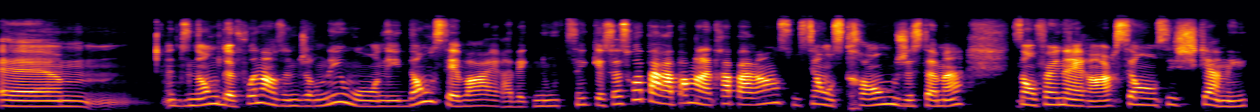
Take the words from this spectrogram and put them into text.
du nombre de fois dans une journée où on est donc sévère avec nous, tu sais, que ce soit par rapport à notre apparence ou si on se trompe, justement, si on fait une erreur, si on s'est chicané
